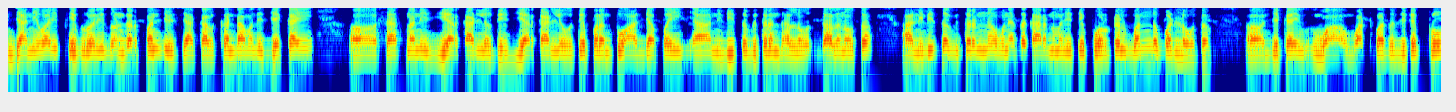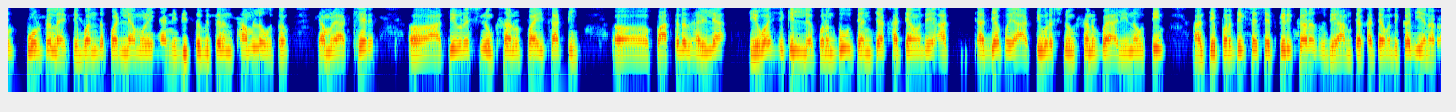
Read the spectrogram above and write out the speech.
जानेवारी फेब्रुवारी दोन हजार पंचवीस या कालखंडामध्ये जे काही अं, शासनाने जी आर काढले होते जी आर काढले होते परंतु अद्यापही या निधीचं वितरण झालं झालं नव्हतं. आणि निधीचं वितरण न होण्याचं कारण म्हणजे ते पोर्टल बंद पडलं होतं. जे काही वा- वाटपाचं जे काही पोर्टल आहे ते बंद पडल्यामुळे ह्या निधीचं वितरण थांबलं होतं. त्यामुळे अखेर अतिवृष्टी नुकसान भरपाईसाठी अं, पात्र झालेल्या केवायसी केलेल्या परंतु त्यांच्या खात्यामध्ये आ- अद्यापही अतिवृष्टी नुकसान रुपये आली नव्हती आणि ते प्रतीक्षा शेतकरी करत होते आमच्या खात्यामध्ये कधी येणार?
